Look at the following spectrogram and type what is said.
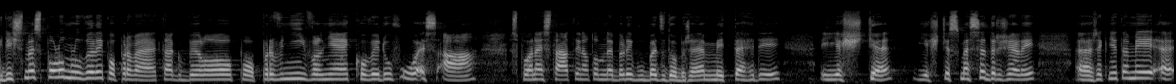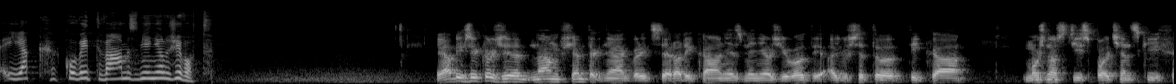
Když jsme spolu mluvili poprvé, tak bylo po první vlně covidu v USA. Spojené státy na tom nebyly vůbec dobře. My tehdy ještě, ještě jsme se drželi. Eh, řekněte mi, eh, jak covid vám změnil život? Já bych řekl, že nám všem tak nějak velice radikálně změnil život, ať už se to týká možností společenských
